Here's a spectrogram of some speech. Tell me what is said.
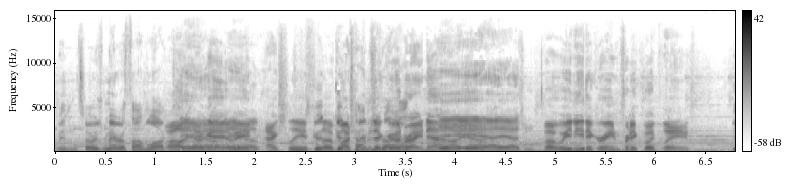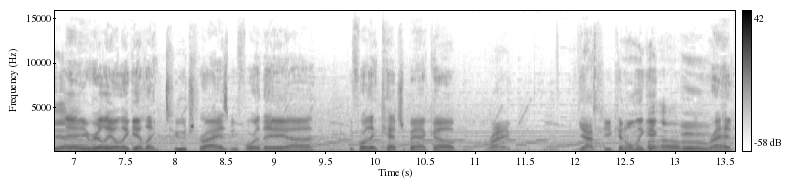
I mean, it's always marathon luck. Well, Yeah, okay, I mean, actually, Good- so good mushrooms are good right now. Yeah, yeah. yeah, yeah. But we need a green pretty quickly. Yeah. Yeah, you really only get like two tries before they uh, before they catch back up. Right. Yeah, so you can only get Uh-oh. ooh, Red.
